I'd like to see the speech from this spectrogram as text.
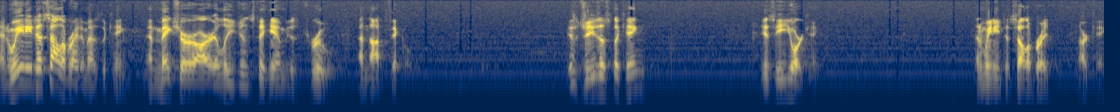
And we need to celebrate him as the king and make sure our allegiance to him is true and not fickle. Is Jesus the king? Is he your king? And we need to celebrate our king.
